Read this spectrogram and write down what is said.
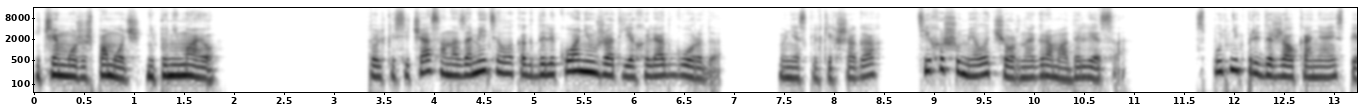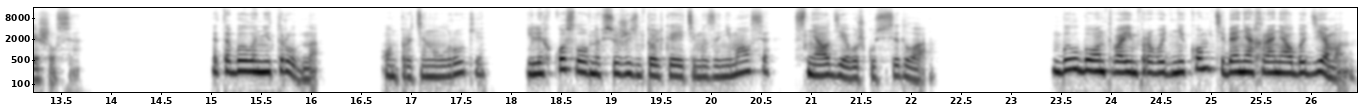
И чем можешь помочь? Не понимаю». Только сейчас она заметила, как далеко они уже отъехали от города. В нескольких шагах тихо шумела черная громада леса. Спутник придержал коня и спешился. Это было нетрудно. Он протянул руки и легко, словно всю жизнь только этим и занимался, снял девушку с седла. «Был бы он твоим проводником, тебя не охранял бы демон.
